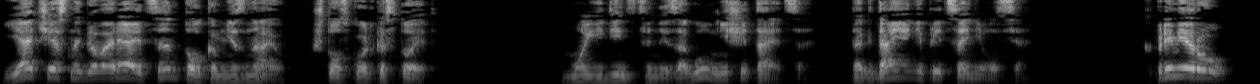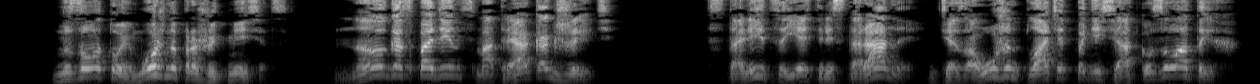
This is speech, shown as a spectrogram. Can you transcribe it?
Я, честно говоря, и цен толком не знаю, что сколько стоит. Мой единственный загул не считается. Тогда я не приценивался. К примеру, на золотой можно прожить месяц? Ну, господин, смотря как жить. В столице есть рестораны, где за ужин платят по десятку золотых.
